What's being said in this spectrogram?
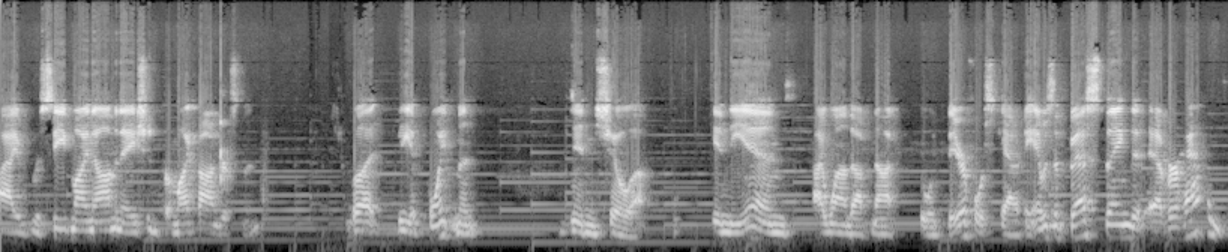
I received my nomination from my congressman, but the appointment didn't show up. In the end, I wound up not going to the Air Force Academy. It was the best thing that ever happened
